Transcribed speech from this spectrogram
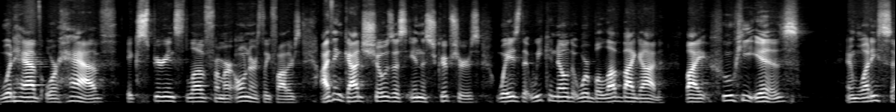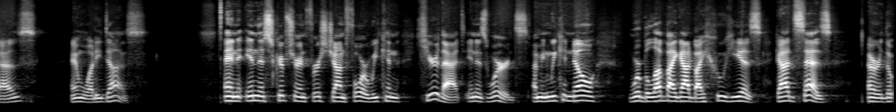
would have or have experienced love from our own earthly fathers, I think God shows us in the scriptures ways that we can know that we're beloved by God by who He is and what He says and what He does. And in this scripture in 1 John 4, we can hear that in His words. I mean, we can know we're beloved by God by who He is. God says, or the,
